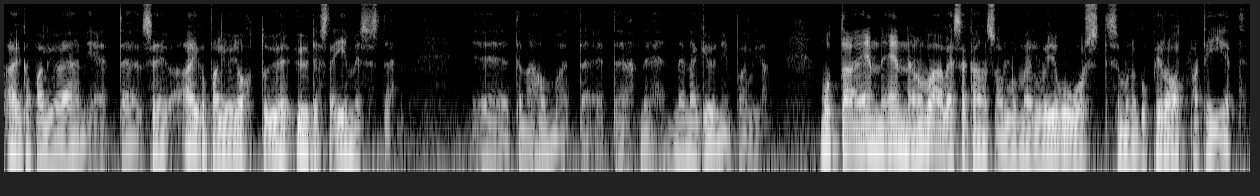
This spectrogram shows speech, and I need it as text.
aika paljon ääniä. Että se aika paljon johtuu yhdestä ihmisestä eh, tämä homma, että, että ne, ne näkyy niin paljon. Mutta en, ennen on vaaleissa kanssa ollut. Meillä oli joku vuosi sitten semmoinen kuin Piratpartiet.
